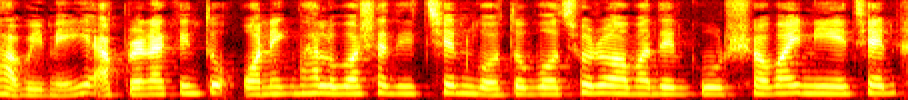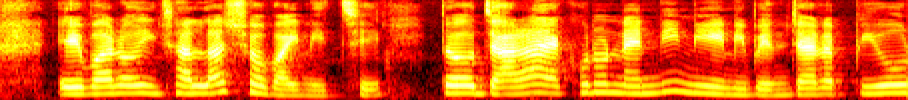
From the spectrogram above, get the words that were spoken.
ভাবিনি আপনারা কিন্তু অনেক ভালোবাসা দিচ্ছেন। গত বছরও আমাদের গুড় সবাই নিয়েছেন, এবারও ইনশাল্লাহ সবাই নিচ্ছে। তো যারা এখনও নেননি, নিয়ে নেবেন। যারা পিওর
